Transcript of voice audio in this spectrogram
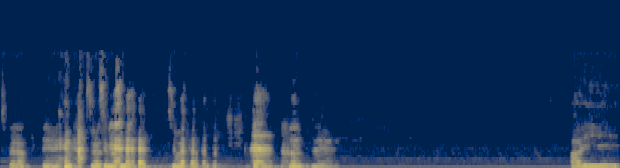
espera, eh, estoy haciendo así, eh, hay,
